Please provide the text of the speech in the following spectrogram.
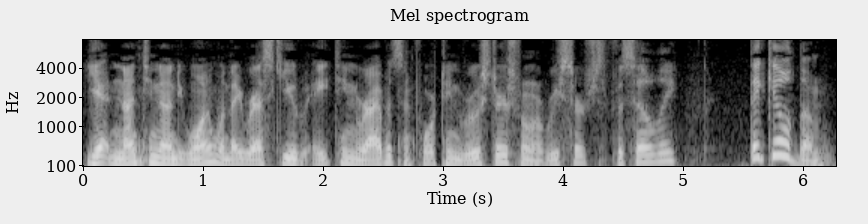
Yet in 1991, when they rescued 18 rabbits and 14 roosters from a research facility, they killed them.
